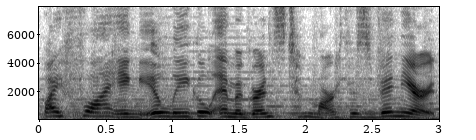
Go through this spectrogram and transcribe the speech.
by flying illegal immigrants to Martha's Vineyard.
